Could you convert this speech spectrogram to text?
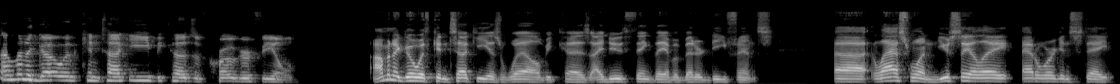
I'm going to go with Kentucky because of Kroger Field. I'm going to go with Kentucky as well because I do think they have a better defense. Uh, last one UCLA at Oregon State.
